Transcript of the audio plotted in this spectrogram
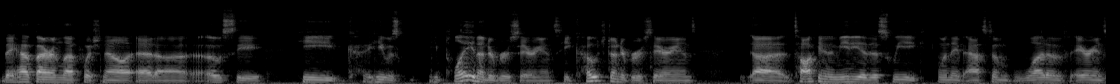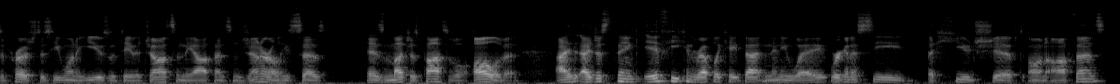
they have Byron Leftwich now at uh, OC. He he was he played under Bruce Arians. He coached under Bruce Arians. Uh, talking to the media this week when they've asked him what of Arians' approach does he want to use with David Johnson, the offense in general, he says as much as possible, all of it. I, I just think if he can replicate that in any way, we're going to see a huge shift on offense.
